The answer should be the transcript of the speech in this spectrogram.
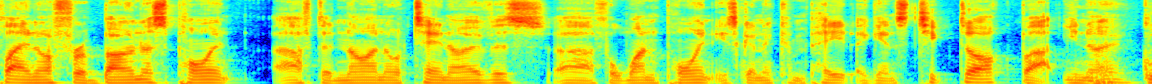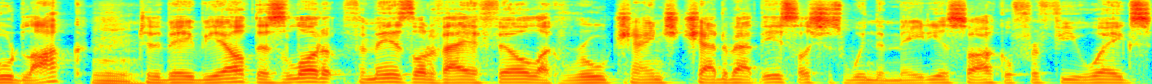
playing off for a bonus point after nine or ten overs uh, for one point is going to compete against TikTok. But you know, good luck Mm. to the BBL. There's a lot of for me. There's a lot of AFL like rule change chat about this. Let's just win the media cycle for a few weeks.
